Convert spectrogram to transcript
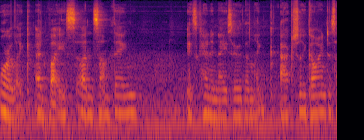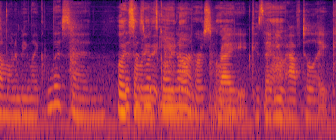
or like advice on something is kind of nicer than like actually going to someone and being like, listen, Like this somebody is what's that you going know on. personally. right? Because then you have to like,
